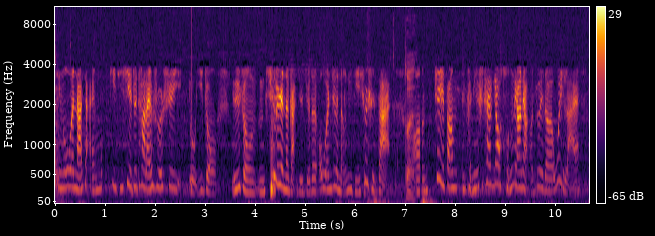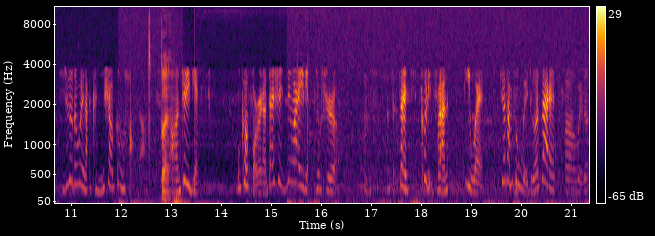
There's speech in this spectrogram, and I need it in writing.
新欧文拿下 MVP，其实也对他来说是有一种有一种嗯确认的感觉，觉得欧文这个能力的确是在。对。嗯，这方面肯定是他要衡量两个队的未来，骑士队的未来肯定是要更好的。对。嗯，这一点。不可否认的，但是另外一点就是，嗯、在克里夫兰的地位，其实他们说韦德在呃韦德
